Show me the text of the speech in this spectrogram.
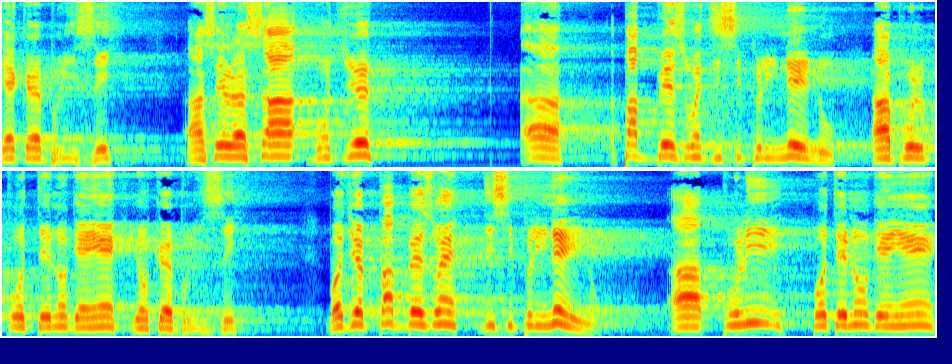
des cœurs brisés. Ah, c'est le ça, bon Dieu, ah, pas besoin de discipliner nous ah, pour porter nous gagner un cœur brisé. Bon Dieu, pas besoin de discipliner nous ah, pour lui, pour nous gagner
